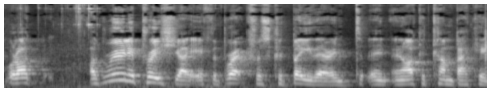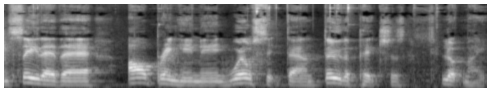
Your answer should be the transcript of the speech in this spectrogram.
well, I'd, I'd really appreciate if the breakfast could be there and, and, and I could come back in, see they're there. I'll bring him in. We'll sit down, do the pictures. Look, mate,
